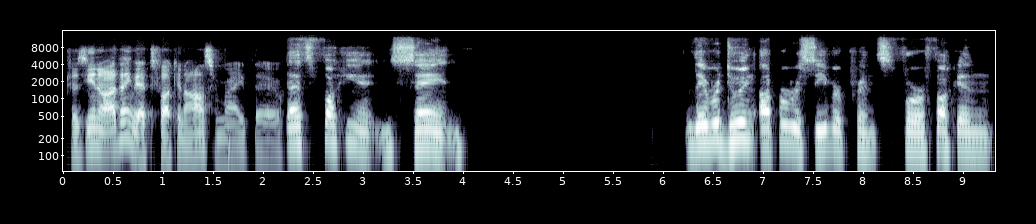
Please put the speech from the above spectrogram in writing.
Because, you know, I think that's fucking awesome right there. That's fucking insane. They were doing upper receiver prints for fucking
